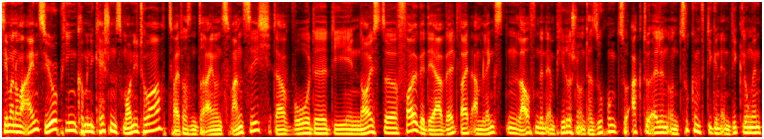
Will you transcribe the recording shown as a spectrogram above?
Thema Nummer eins European Communications Monitor 2023. Da wurde die neueste Folge der weltweit am längsten laufenden empirischen Untersuchung zu aktuellen und zukünftigen Entwicklungen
